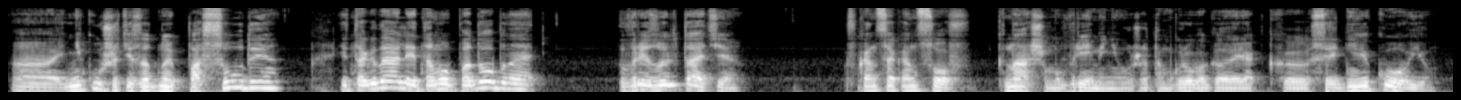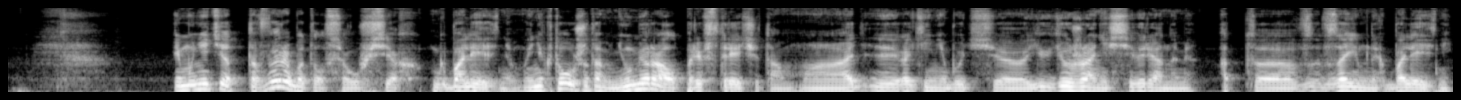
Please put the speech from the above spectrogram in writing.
а, не кушать из одной посуды и так далее и тому подобное. В результате, в конце концов, к нашему времени уже, там, грубо говоря, к средневековью, иммунитет-то выработался у всех к болезням, и никто уже там не умирал при встрече там а, э, какие-нибудь э, южане с северянами от э, взаимных болезней.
